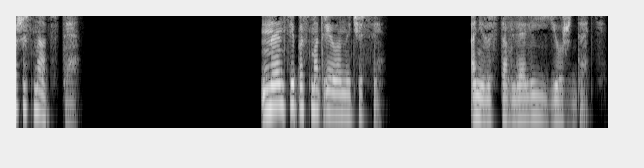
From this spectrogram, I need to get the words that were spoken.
16. Нэнси посмотрела на часы. Они заставляли ее ждать.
